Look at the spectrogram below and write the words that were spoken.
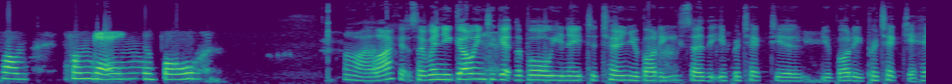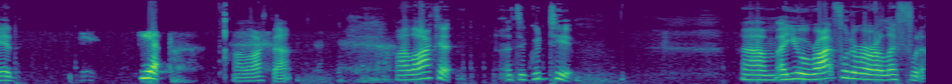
from from getting the ball. Oh, I like it. So when you go in to get the ball, you need to turn your body so that you protect your, your body, protect your head. Yep. I like that. I like it. It's a good tip. Um, are you a right footer or a left footer?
